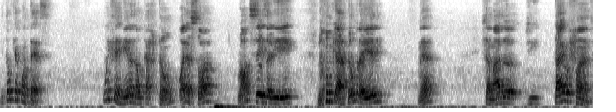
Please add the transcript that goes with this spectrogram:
Então o que acontece? Uma enfermeira dá um cartão, olha só, round 6 ali, hein? Dá um cartão para ele, né? Chamado de Tyrofund,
